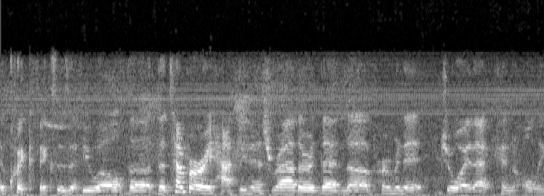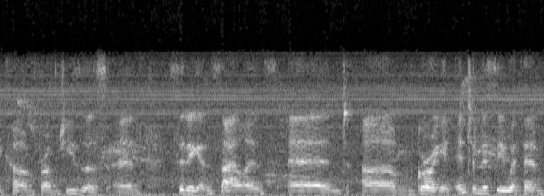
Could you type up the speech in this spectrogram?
the quick fixes, if you will, the, the temporary happiness rather than the permanent joy that can only come from Jesus and sitting in silence and um, growing in intimacy with Him.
